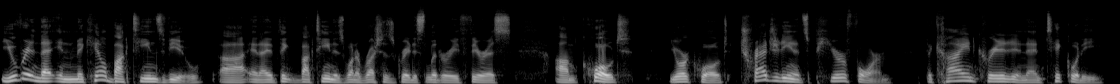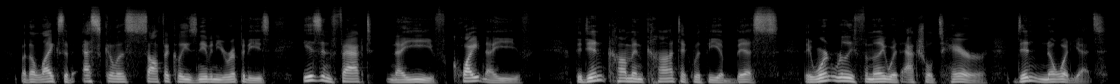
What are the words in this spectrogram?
You've written that in Mikhail Bakhtin's view, uh, and I think Bakhtin is one of Russia's greatest literary theorists. Um, quote, your quote, tragedy in its pure form, the kind created in antiquity by the likes of Aeschylus, Sophocles, and even Euripides is in fact naive, quite naive. They didn't come in contact with the abyss. They weren't really familiar with actual terror, didn't know it yet.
